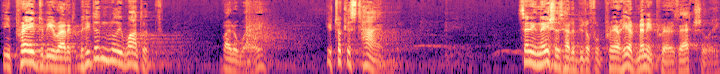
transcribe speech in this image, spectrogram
He prayed to be radical, but he didn't really want it right away. He took his time. St. Ignatius had a beautiful prayer. He had many prayers, actually,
